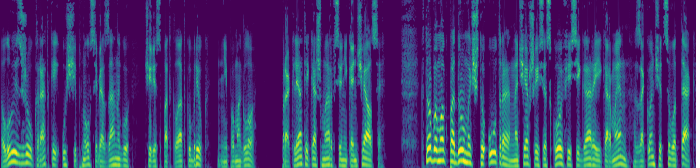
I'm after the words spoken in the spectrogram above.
Луис же украдкой ущипнул себя за ногу через подкладку брюк. Не помогло. Проклятый кошмар все не кончался. Кто бы мог подумать, что утро, начавшееся с кофе, сигары и кармен, закончится вот так,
